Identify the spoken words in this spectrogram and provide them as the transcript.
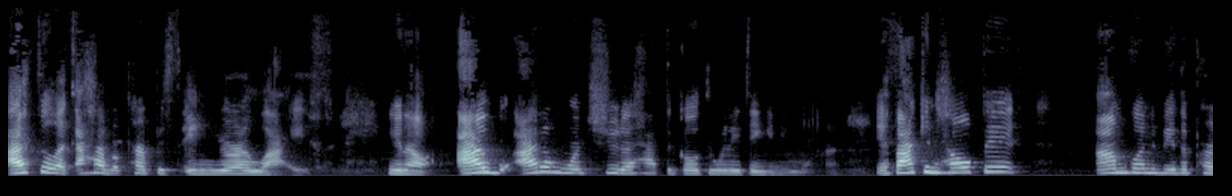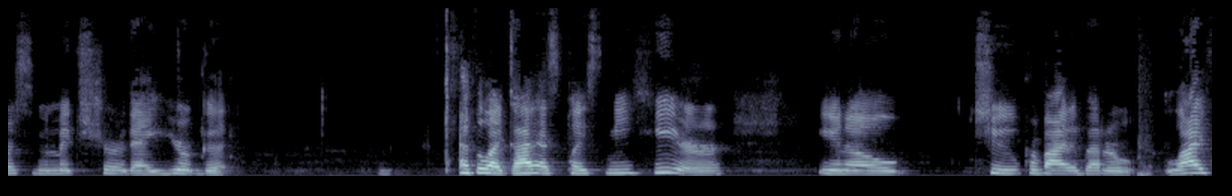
I feel like I have a purpose in your life. You know, I I don't want you to have to go through anything anymore. If I can help it, I'm going to be the person to make sure that you're good. I feel like God has placed me here, you know, to provide a better life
